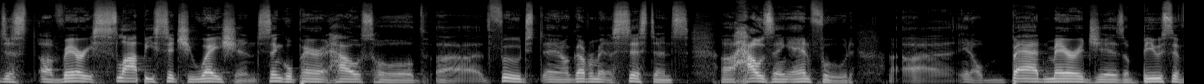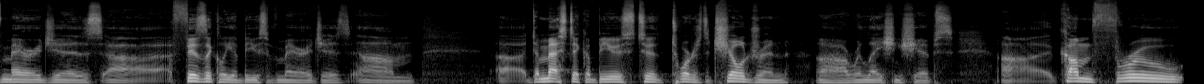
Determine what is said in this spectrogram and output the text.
just a very sloppy situation, single parent household, uh, food, you know, government assistance, uh, housing and food, uh, you know, bad marriages, abusive marriages, uh, physically abusive marriages, um, uh, domestic abuse to towards the children, uh, relationships, come through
